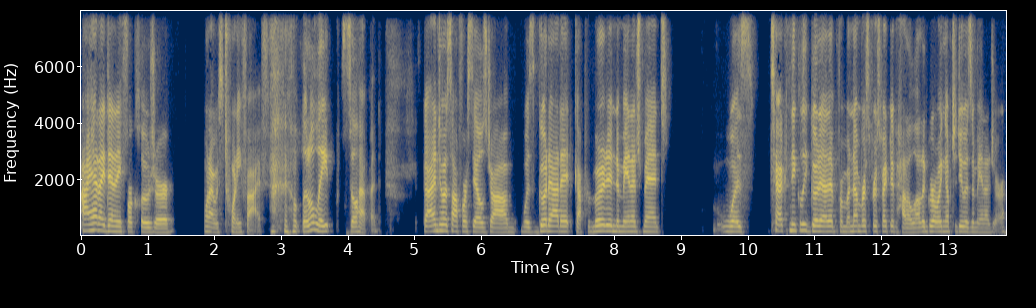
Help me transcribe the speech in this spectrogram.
I had identity foreclosure when I was 25, a little late, still happened. Got into a software sales job, was good at it, got promoted into management, was technically good at it from a numbers perspective, had a lot of growing up to do as a manager.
